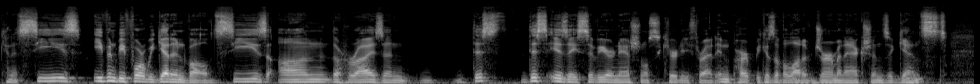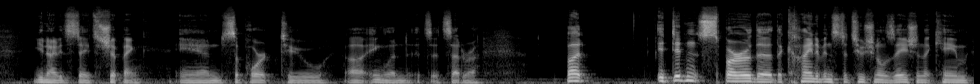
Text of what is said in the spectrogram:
kind of sees, even before we get involved, sees on the horizon this this is a severe national security threat, in part because of a lot of German actions against United States shipping and support to uh, England, et cetera. But it didn't spur the the kind of institutionalization that came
